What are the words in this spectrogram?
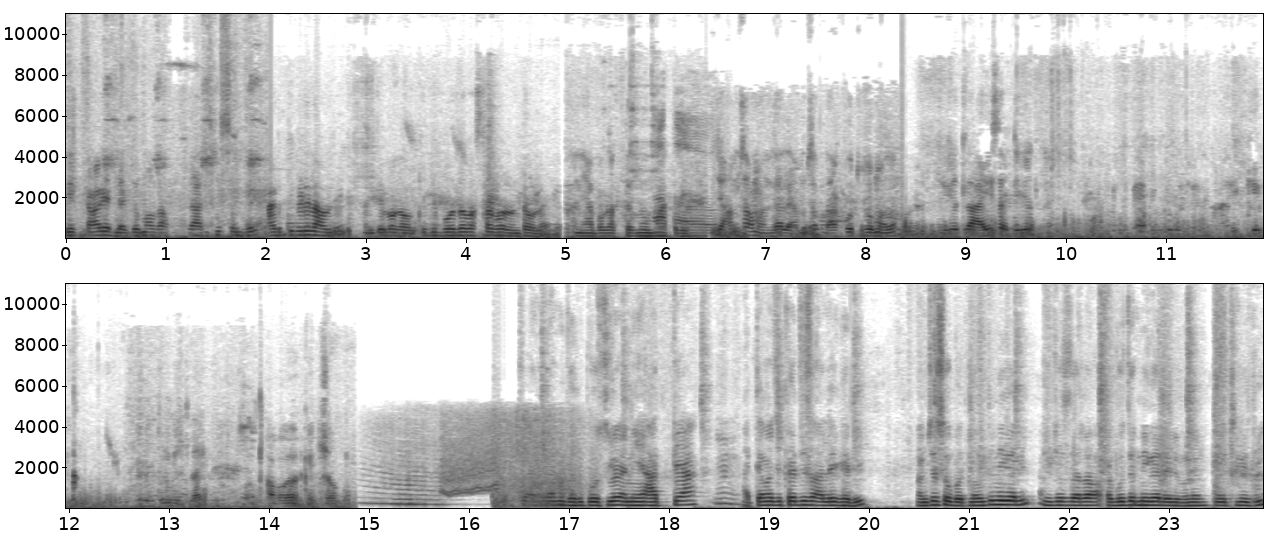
केक का घेतलाय तो मग रात्री समजेल आणि तिकडे लावले. आणि ते बघा किती बोजा बस्ता भरून ठेवलाय. आणि हा बघा तनु म्हात्रे. जाम सामान झालंय आमचं दाखवतो तुम्हाला. हे घेतलं आईसाठी घेतलाय. हा केक इथून घेतलाय हा बघा केक शॉप आम्ही घरी पोहोचलो आणि आत्या आत्या माझी कधीच आले घरी. आमच्यासोबत नव्हती निघाली. आमच्या जरा अगोदर निघालेली म्हणून पोहोचली ती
